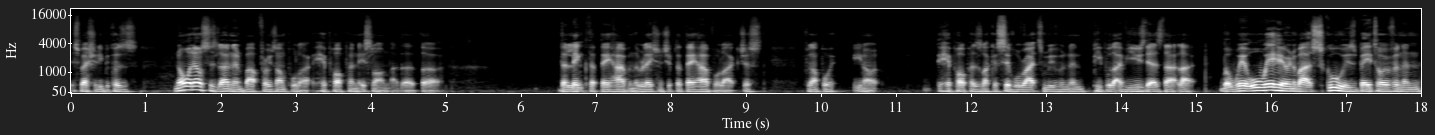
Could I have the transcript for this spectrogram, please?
especially because no one else is learning about, for example, like hip hop and Islam, like the the the link that they have and the relationship that they have, or like just, for example, you know, hip hop as like a civil rights movement and people that have used it as that, like. But we're all we're hearing about school is Beethoven and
